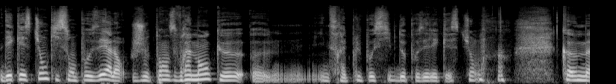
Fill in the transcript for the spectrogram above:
des questions qui sont posées. Alors, je pense vraiment que euh, il ne serait plus possible de poser les questions comme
